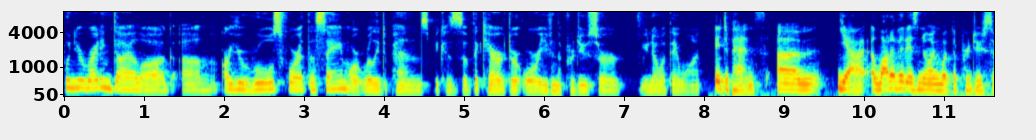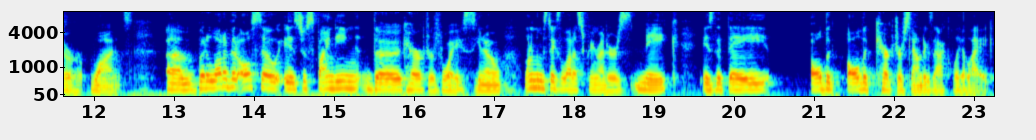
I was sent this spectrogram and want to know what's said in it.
When you're writing dialogue, um, are your rules for it the same, or it really depends because of the character or even the producer? You know what they want. It depends. Um, yeah, a lot of it is knowing what the producer wants. Um, but a lot of it also is just finding the character's voice. You know, one of the mistakes a lot of screenwriters make is that they all the all the characters sound exactly alike.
